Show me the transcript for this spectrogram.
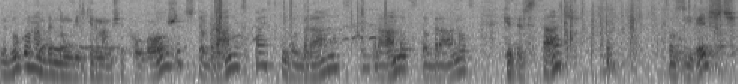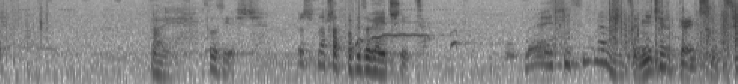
Niedługo nam będą mówić, kiedy mam się położyć. Dobranoc Państwu, dobranoc, dobranoc, dobranoc. Kiedy wstać? Co zjeść? Oj, co zjeść? Przecież na przykład powiedzą jajecznicę. Ja jajecznicy nienawidzę, nie cierpię jajecznicy.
